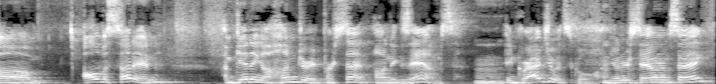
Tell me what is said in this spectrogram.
um, all of a sudden, I'm getting 100% on exams mm. in graduate school. You understand what I'm saying?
